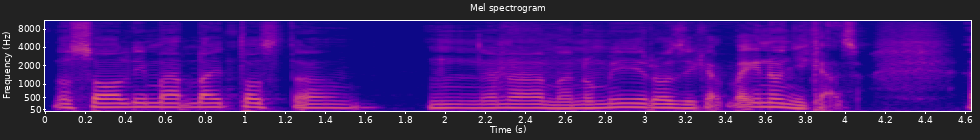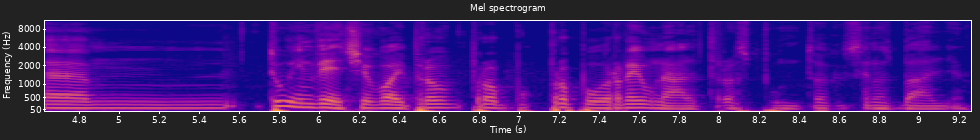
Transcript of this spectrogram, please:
Lo so, limarla è tosta. Mm, no, no, ma non mi rosica. Ma in ogni caso, ehm, tu invece vuoi pro- pro- proporre un altro spunto, se non sbaglio.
